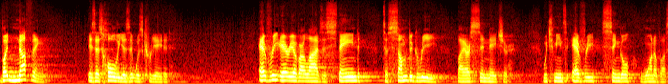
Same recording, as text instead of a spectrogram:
but nothing is as holy as it was created. Every area of our lives is stained to some degree by our sin nature which means every single one of us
